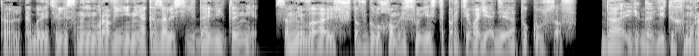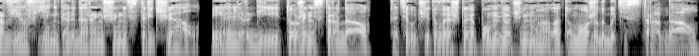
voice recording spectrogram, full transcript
Только бы эти лесные муравьи не оказались ядовитыми. Сомневаюсь, что в глухом лесу есть противоядие от укусов. Да, ядовитых муравьев я никогда раньше не встречал, и аллергии тоже не страдал. Хотя, учитывая, что я помню очень мало, то, может быть, и страдал,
